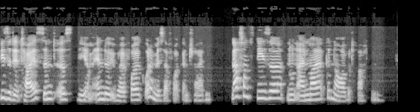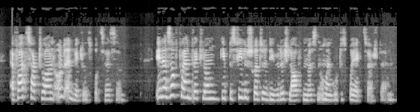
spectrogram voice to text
Diese Details sind es, die am Ende über Erfolg oder Misserfolg entscheiden. Lass uns diese nun einmal genauer betrachten. Erfolgsfaktoren und Entwicklungsprozesse. In der Softwareentwicklung gibt es viele Schritte, die wir durchlaufen müssen, um ein gutes Projekt zu erstellen.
